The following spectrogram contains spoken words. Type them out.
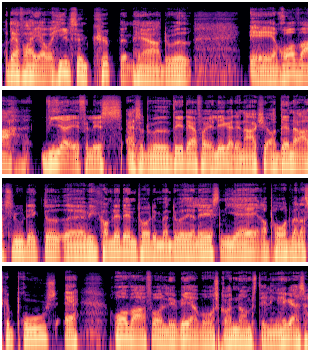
og derfor har jeg jo hele tiden købt den her, du ved, øh, råvarer via FLS. Altså, du ved, det er derfor, jeg ligger den aktie, og den er absolut ikke død. Øh, vi kan komme lidt ind på det, men du ved, jeg læste en IA-rapport, hvad der skal bruges af råvarer for at levere vores grønne omstilling. Ikke? Altså,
